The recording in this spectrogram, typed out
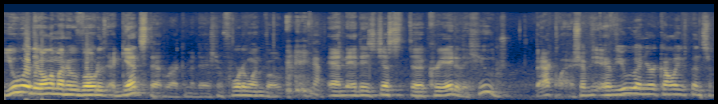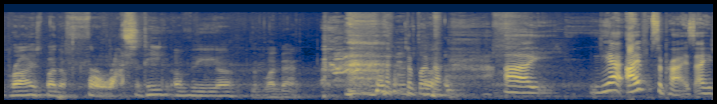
you were the only one who voted against that recommendation, four to one vote, Yeah. and it has just uh, created a huge backlash. Have you, have you and your colleagues been surprised by the ferocity of the? Uh, The bloodbath. The bloodbath. Uh, yeah, I'm surprised. I,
